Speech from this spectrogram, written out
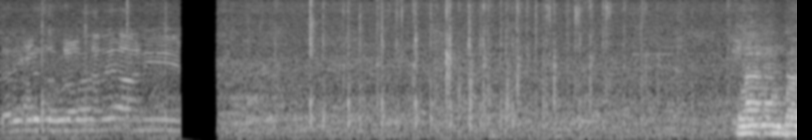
सर इकडे समोर पहा यानंतर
